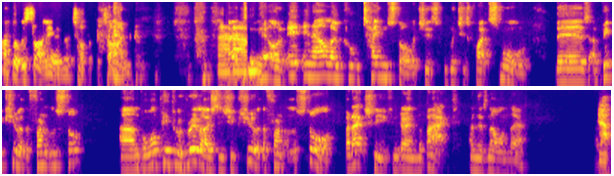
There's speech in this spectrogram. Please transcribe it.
I thought it was slightly over the top at the time. Um, a bit odd. In, our local Thames store, which is which is quite small, there's a big queue at the front of the store. Um, but what people have realised is you queue at the front of the store, but actually you can go in the back and there's no one there. Yeah,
